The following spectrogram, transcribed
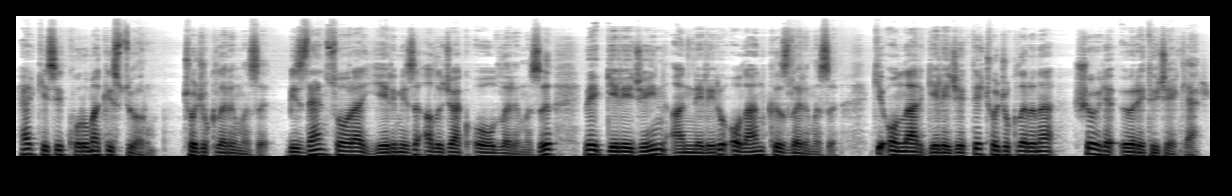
herkesi korumak istiyorum. Çocuklarımızı, bizden sonra yerimizi alacak oğullarımızı ve geleceğin anneleri olan kızlarımızı ki onlar gelecekte çocuklarına şöyle öğretecekler.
